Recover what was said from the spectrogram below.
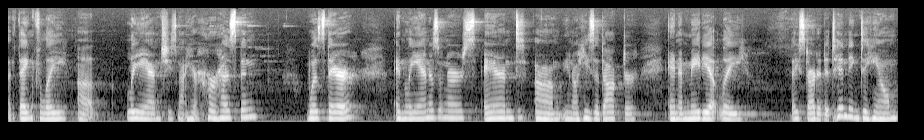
thankfully, uh, Leanne, she's not here, her husband was there. And Leanne is a nurse, and, um, you know, he's a doctor. And immediately they started attending to him.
